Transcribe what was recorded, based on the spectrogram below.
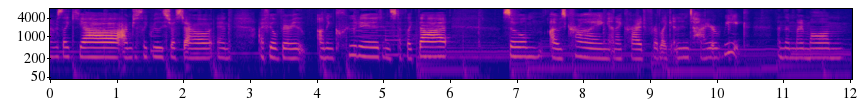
i was like yeah i'm just like really stressed out and i feel very unincluded and stuff like that. So um, i was crying and i cried for like an entire week. And then my mom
